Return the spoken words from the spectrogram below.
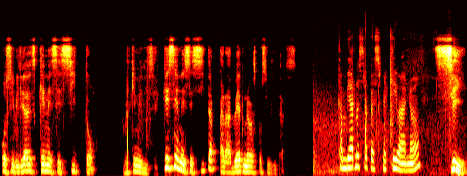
posibilidades, ¿qué necesito? ¿quién me dice? ¿Qué se necesita para ver nuevas posibilidades? Cambiar nuestra perspectiva, ¿no? Sí.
